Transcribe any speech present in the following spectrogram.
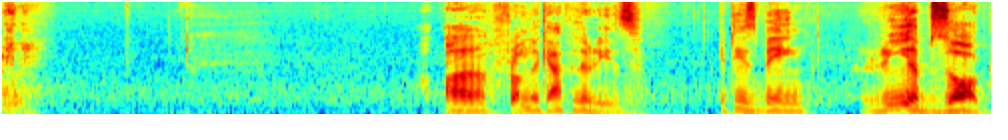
uh, from the capillaries, it is being reabsorbed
